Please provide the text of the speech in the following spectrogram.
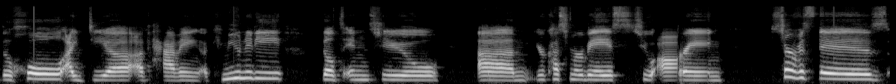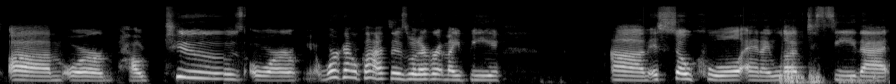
the whole idea of having a community built into um, your customer base to offering services um, or how to's or you know workout classes whatever it might be. Um, is so cool and i love to see that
